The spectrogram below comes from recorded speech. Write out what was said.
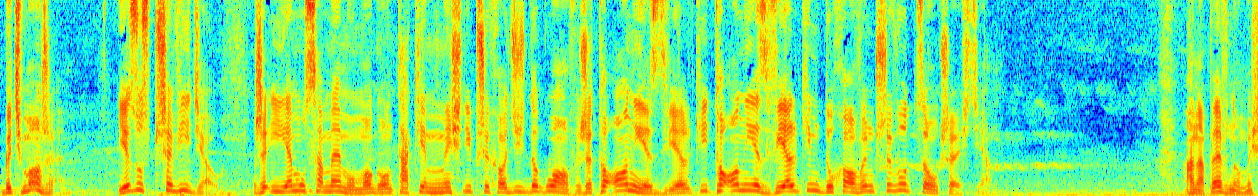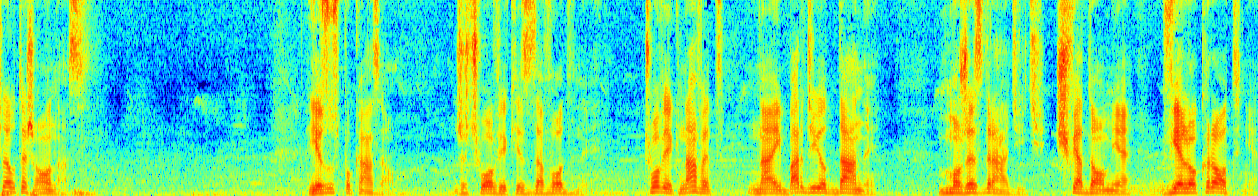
Być może Jezus przewidział, że i jemu samemu mogą takie myśli przychodzić do głowy, że to on jest wielki, to on jest wielkim duchowym przywódcą chrześcijan. A na pewno myślał też o nas. Jezus pokazał, że człowiek jest zawodny. Człowiek, nawet najbardziej oddany, może zdradzić świadomie, wielokrotnie.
